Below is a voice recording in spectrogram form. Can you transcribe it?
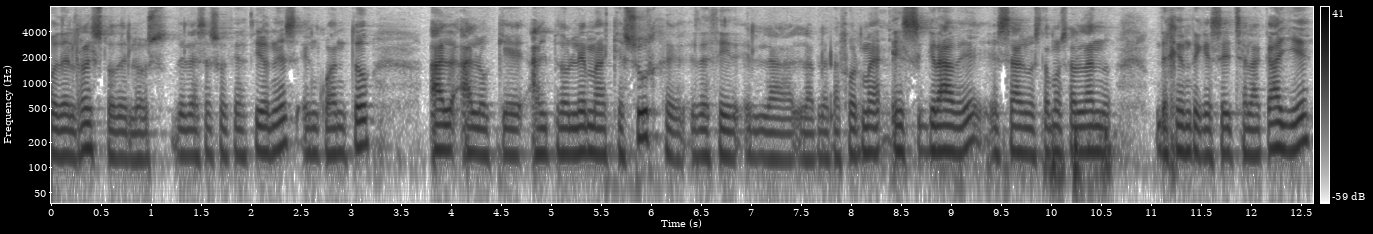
por el resto de, los, de las asociaciones en cuanto al, a lo que, al problema que surge. Es decir, la, la plataforma es grave, es algo, estamos hablando de gente que se echa a la calle,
